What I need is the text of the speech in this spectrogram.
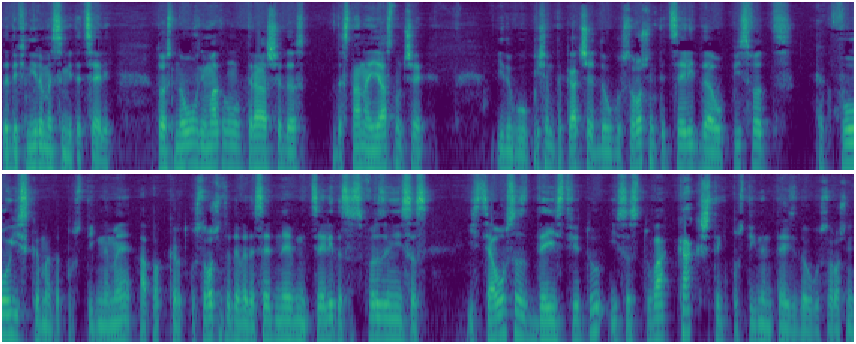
да дефинираме самите цели. Тоест много внимателно трябваше да, да стане ясно, че и да го опишем така, че дългосрочните цели да описват какво искаме да постигнем, а пък краткосрочните 90-дневни цели да са свързани с изцяло с действието и с това как ще постигнем тези дългосрочни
